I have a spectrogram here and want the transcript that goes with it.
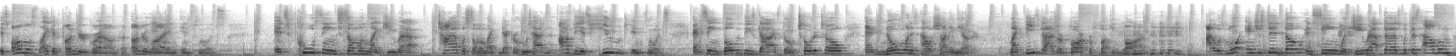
it's almost like an underground, an underlying influence. It's cool seeing someone like G Rap tie up with someone like Necro, who's had an obvious huge influence, and seeing both of these guys go toe to toe, and no one is outshining the other. Like these guys are bar for fucking bar. I was more interested though in seeing what G Rap does with this album,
